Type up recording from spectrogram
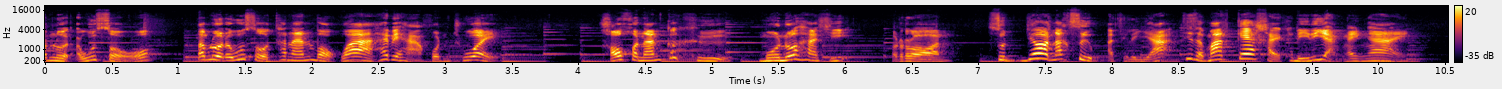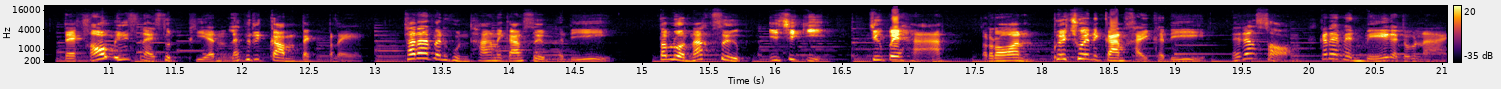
ตำรวจอาวุโสตำรวจอาวุโสท่านนั้นบอกว่าให้ไปหาคนช่วย เขาคนนั้นก็คือโมโนฮาชิ รอน สุดยอดนักสืบอัจฉริยะที่สามารถแก้ไขคดีได้อย่างง่าย ๆ แต่เขามีนิสัยสุดเพี้ยนและพฤติกรรมแปลกๆ ถ้าได้เป็นหุนทางในการสืบคดีตำรวจนักสืบอิชิกิจึงไปหารอนเพื่อช่วยในการไขคดี และทั้งสองก็ได้เป็นเบกับเจ้านาย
